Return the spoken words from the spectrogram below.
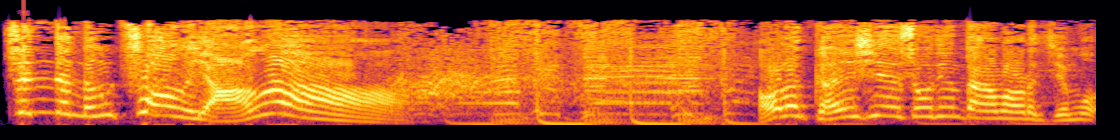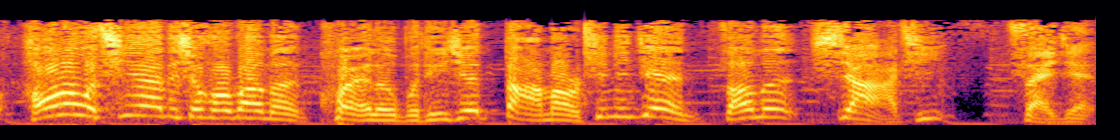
真的能壮阳啊！好了，感谢收听大帽的节目。好了，我亲爱的小伙伴们，快乐不停歇，大帽天天见，咱们下期再见。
